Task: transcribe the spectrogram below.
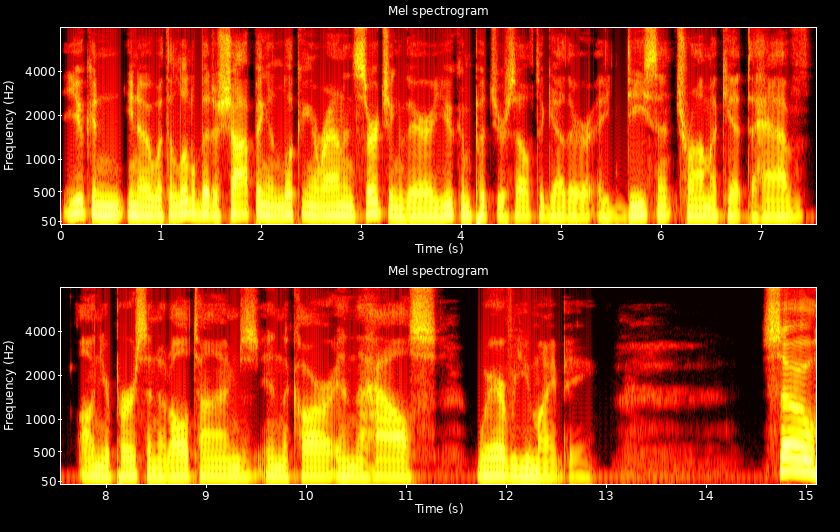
you can, you know, with a little bit of shopping and looking around and searching there, you can put yourself together a decent trauma kit to have on your person at all times in the car, in the house, wherever you might be. So,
